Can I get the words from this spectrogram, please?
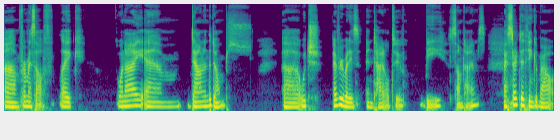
um, for myself, like when I am down in the dumps, uh, which everybody's entitled to be sometimes, I start to think about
